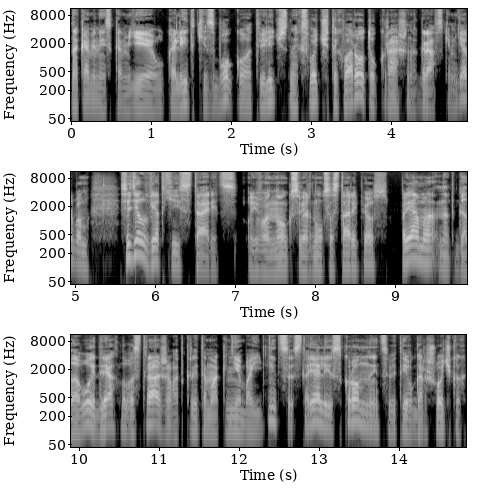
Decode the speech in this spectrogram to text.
На каменной скамье у калитки сбоку от величественных сводчатых ворот, украшенных графским гербом, сидел ветхий старец. У его ног свернулся старый пес. Прямо над головой дряхлого стража в открытом окне бойницы стояли скромные цветы в горшочках,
